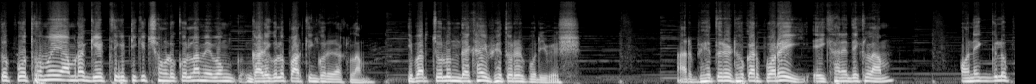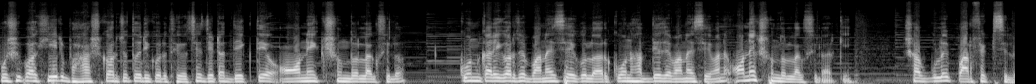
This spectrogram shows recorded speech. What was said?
তো প্রথমেই আমরা গেট থেকে টিকিট সংগ্রহ করলাম এবং গাড়িগুলো পার্কিং করে রাখলাম। এবার চলুন দেখাই ভেতরের পরিবেশ। আর ভেতরে ঢোকার পরেই এইখানে দেখলাম অনেকগুলো পশু পাখির ভাস্কর্য তৈরি করে থেকেছে যেটা দেখতে অনেক সুন্দর লাগছিল। কোন কারিগর যে বানাইছে এগুলো আর কোন হাত দিয়ে যে বানাইছে মানে অনেক সুন্দর লাগছিল আর কি। সবগুলোই পারফেক্ট ছিল।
